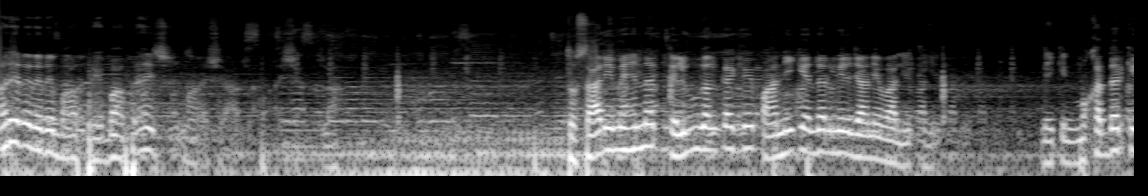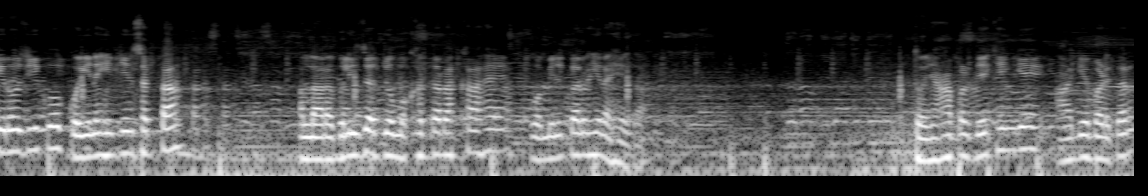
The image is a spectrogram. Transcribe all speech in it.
अरे अरे रे रे बाप रे बाप रे माशाल्लाह। तो सारी मेहनत तेलुगु गंगा के पानी के अंदर मिल जाने वाली थी। लेकिन मुकद्दर की रोज़ी को कोई नहीं जीन सकता। अल्लाह रब्बुल इज़्ज़त जो मुकद्दर रखा है, वो मिलकर ही रहेगा। तो यहाँ पर देखेंगे आगे बढ़कर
